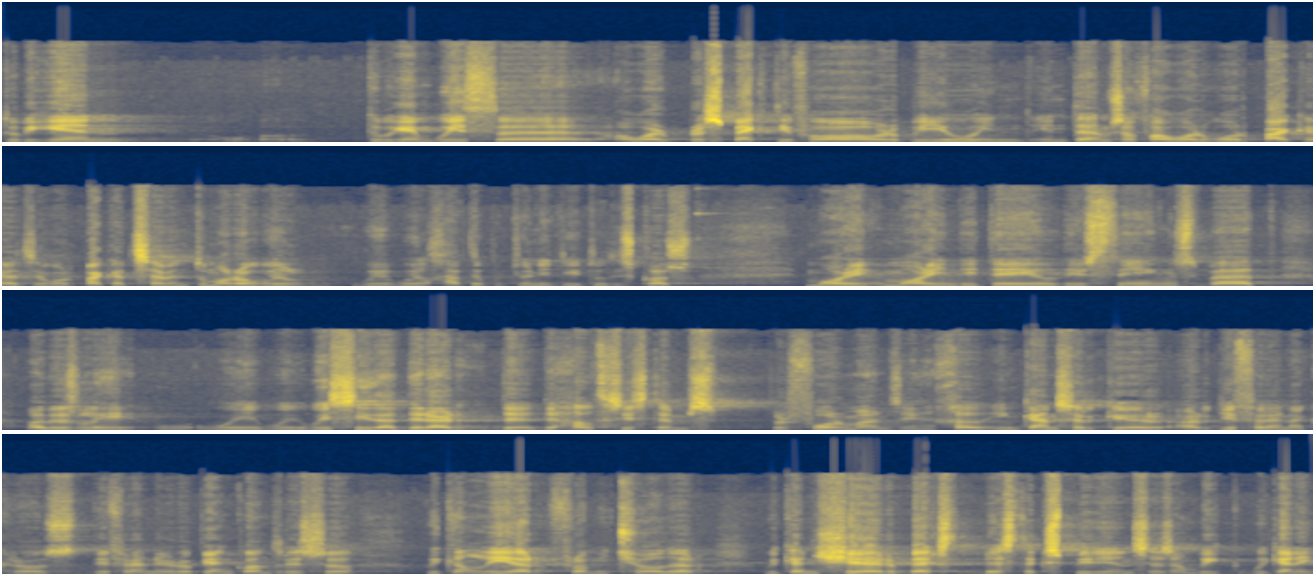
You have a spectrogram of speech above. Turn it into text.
to begin to begin with uh, our perspective or our view in, in terms of our work package, the work package 7. Tomorrow we'll, we will have the opportunity to discuss more, more in detail these things, but obviously we, we, we see that there are the, the health systems performance in, in cancer care are different across different European countries, so we can learn from each other, we can share best, best experiences, and we, we can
